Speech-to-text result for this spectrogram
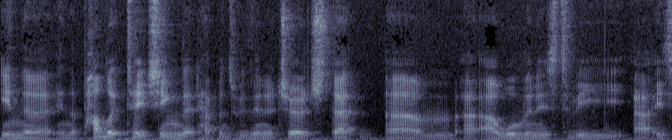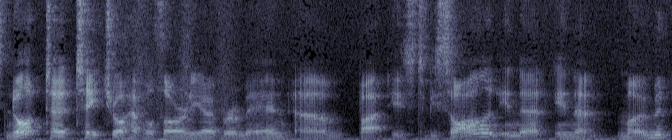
in the in the public teaching that happens within a church that um, a, a woman is to be uh, is not to teach or have authority over a man, um, but is to be silent in that in that moment.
